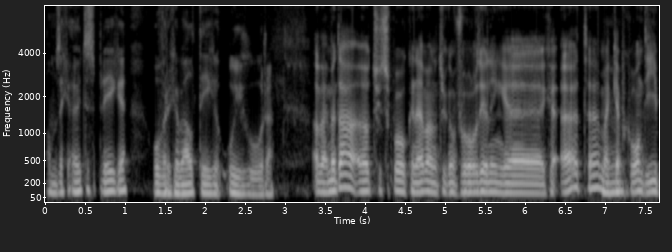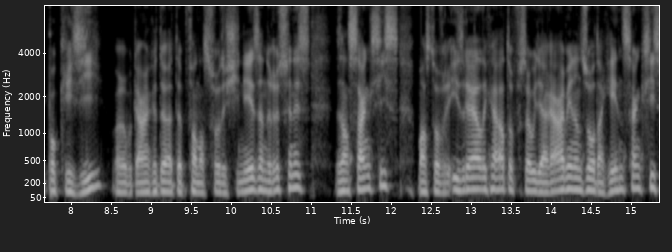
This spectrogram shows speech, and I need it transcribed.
om zich uit te spreken over geweld tegen Oeigoeren? Eh, We hebben dat uitgesproken, hè. we hebben natuurlijk een veroordeling eh, geuit. Hè. Maar ik Mhm. heb gewoon die hypocrisie, waarop ik aangeduid heb van als het voor de Chinezen en de Russen is, dan sancties. Maar als het over Israël gaat of Saudi-Arabië en zo, dan geen sancties.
